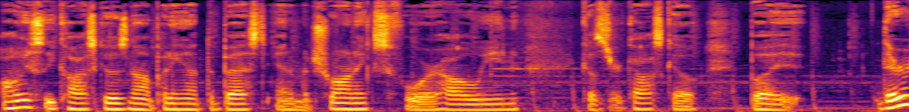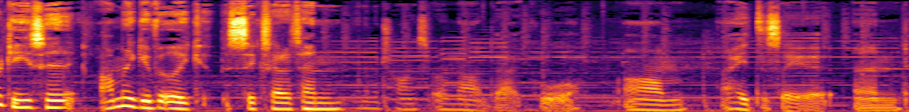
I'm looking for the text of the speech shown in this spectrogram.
obviously Costco is not putting out the best animatronics for Halloween because they're Costco, but they're decent. I'm gonna give it like six out of ten. Animatronics are not that cool. Um, I hate to say it, and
